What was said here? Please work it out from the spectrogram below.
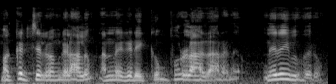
மக்கள் செல்வங்களாலும் நன்மை கிடைக்கும். பொருளாதார நிறைவு பெறும்.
